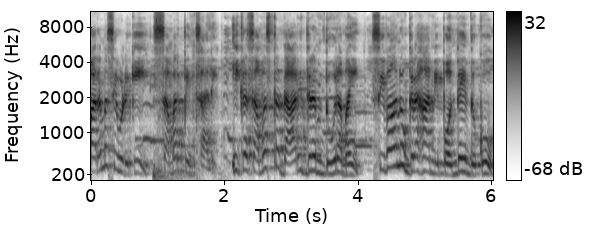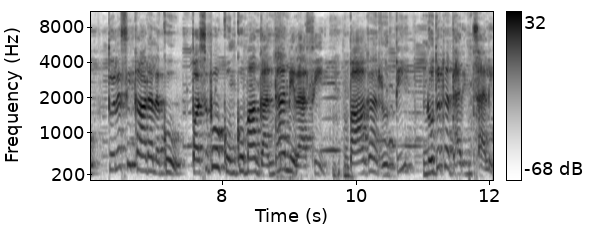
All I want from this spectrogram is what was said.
పరమశివుడికి సమర్పించాలి. ఇక సమస్త దారిద్ర్యం దూరమై శివానుగ్రహాన్ని పొందేందుకు తులసి కాడలకు పసుపు కుంకుమ గంధాన్ని రాసి బాగా రుద్ది నుదుట ధరించాలి.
